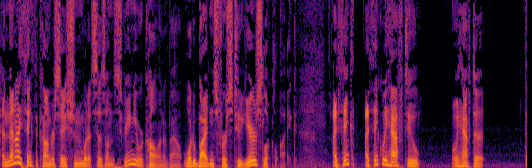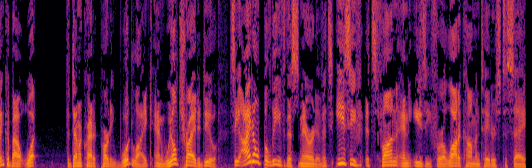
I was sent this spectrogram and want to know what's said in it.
And then I think the conversation, what it says on the screen you were calling about, what do Biden's first two years look like? I think I think we have to we have to think about what the Democratic Party would like and will try to do. See, I don't believe this narrative. It's easy, it's fun and easy for a lot of commentators to say,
